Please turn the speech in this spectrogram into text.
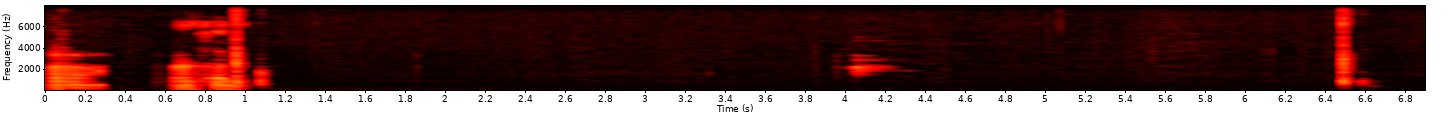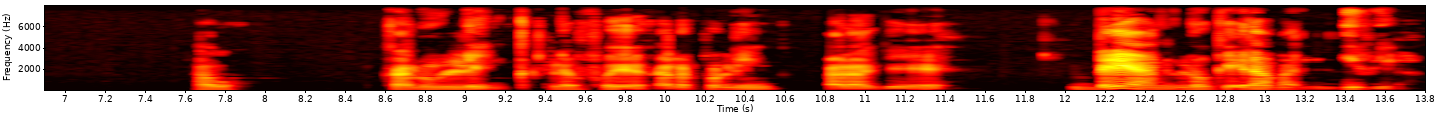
A ver, vamos a a buscar un link. Les voy a dejar otro link para que vean lo que era Valdivia.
